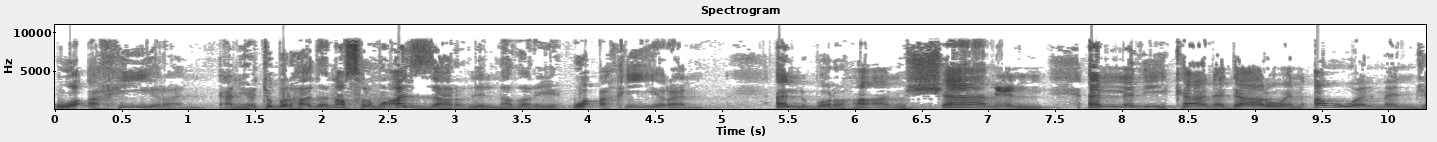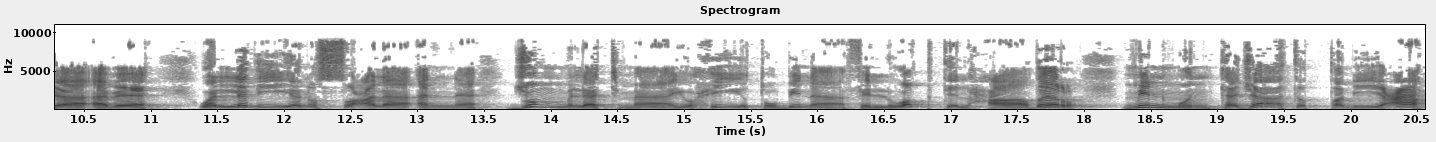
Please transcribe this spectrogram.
وأخيرا. يعني يعتبر هذا نصر مؤزر للنظرية. وأخيرا البرهان الشامل الذي كان داروين أول من جاء به والذي ينص على أن جملة ما يحيط بنا في الوقت الحاضر من منتجات الطبيعة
